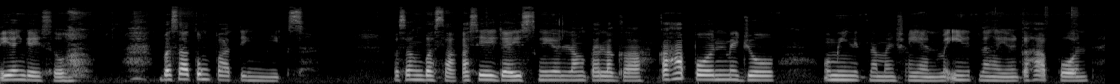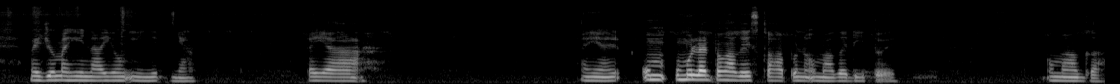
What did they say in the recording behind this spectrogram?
Ayan guys, so basa tong potting mix basang-basa. Kasi guys, ngayon lang talaga, kahapon medyo uminit naman siya. Ayan, mainit na ngayon. Kahapon, medyo mahina yung init niya. Kaya, ayan, um, umulan pa nga guys kahapon na umaga dito eh. Umaga.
